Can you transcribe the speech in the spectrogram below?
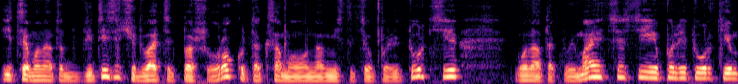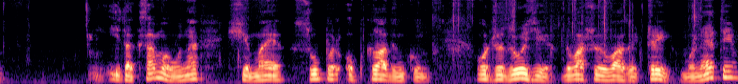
І це монета 2021 року. Так само вона міститься в політурці. Вона так виймається з цієї політурки. І так само вона ще має супер обкладинку. Отже, друзі, до вашої уваги три монети.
